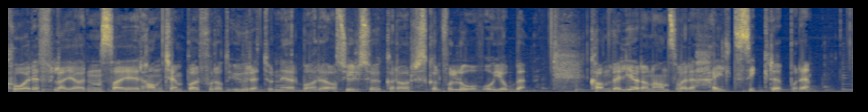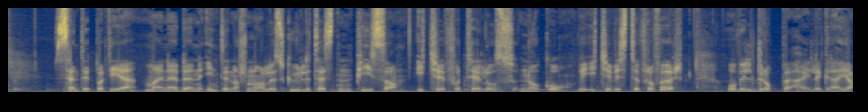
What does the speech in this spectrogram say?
KrF-lederen sier han kjemper for at ureturnerbare asylsøkere skal få lov å jobbe. Kan velgerne hans være helt sikre på det? Senterpartiet mener den internasjonale skoletesten PISA ikke forteller oss noe vi ikke visste fra før, og vil droppe hele greia.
